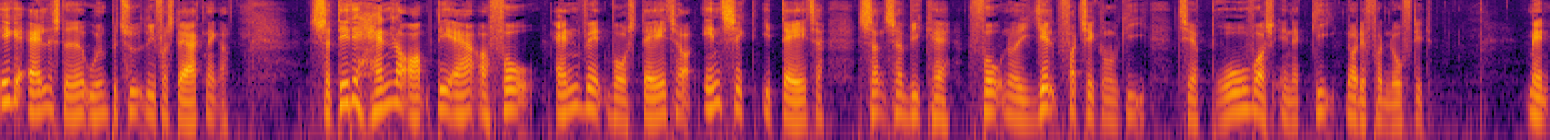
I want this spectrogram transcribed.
Ikke alle steder uden betydelige forstærkninger. Så det, det handler om, det er at få anvendt vores data og indsigt i data, sådan så vi kan få noget hjælp fra teknologi til at bruge vores energi, når det er fornuftigt. Men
